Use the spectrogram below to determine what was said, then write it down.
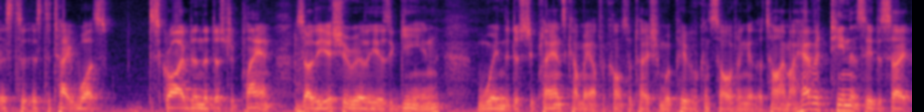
is to, is to take what's described in the district plan. So the issue really is again when the district plan's coming up for consultation with people consulting at the time. I have a tendency to say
